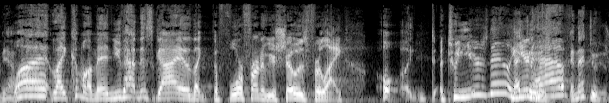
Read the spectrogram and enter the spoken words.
Yeah. what like come on man you've had this guy at like the forefront of your shows for like oh like, uh, two years now a That year and a dude is- half and that dude is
